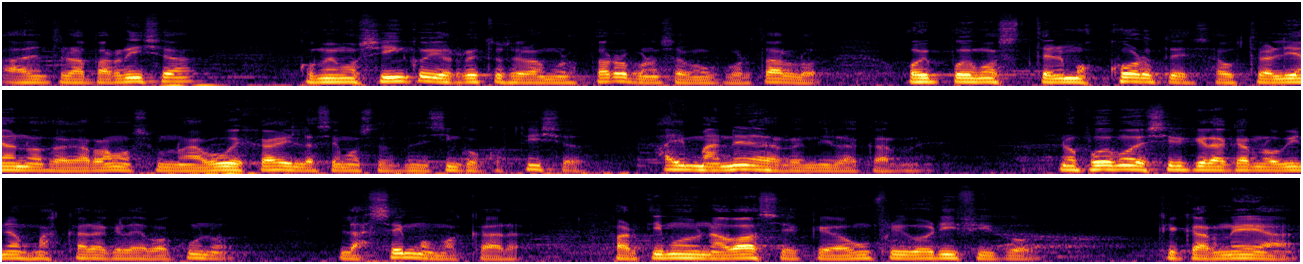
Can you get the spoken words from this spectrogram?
adentro de la parrilla, comemos cinco y el resto se lo damos a los perros porque no sabemos cortarlo. Hoy podemos, tenemos cortes australianos, agarramos una oveja y le hacemos 75 costillas. Hay manera de rendir la carne. No podemos decir que la carne ovina es más cara que la de vacuno, la hacemos más cara. Partimos de una base que a un frigorífico que carnea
